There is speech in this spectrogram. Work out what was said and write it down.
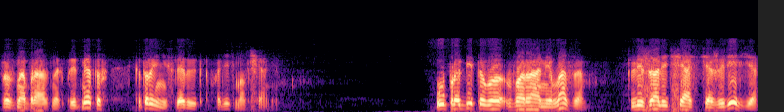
разнообразных предметов, которые не следует обходить молчанием. У пробитого ворами лаза лежали части ожерелья,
